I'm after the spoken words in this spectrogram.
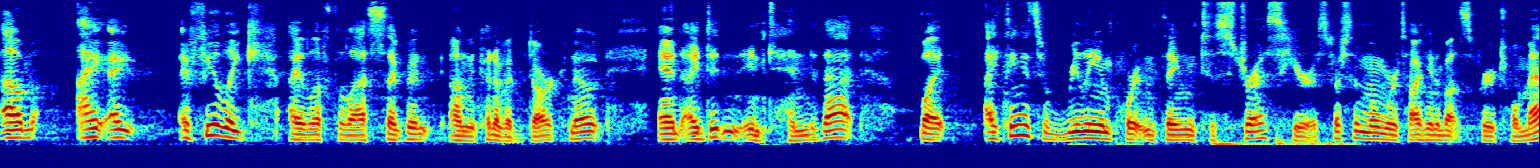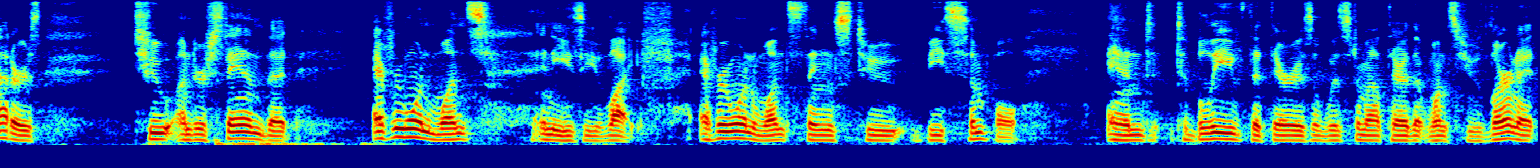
Um, I, I I feel like I left the last segment on kind of a dark note, and I didn't intend that, but I think it's a really important thing to stress here, especially when we're talking about spiritual matters, to understand that everyone wants an easy life. Everyone wants things to be simple, and to believe that there is a wisdom out there that once you learn it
